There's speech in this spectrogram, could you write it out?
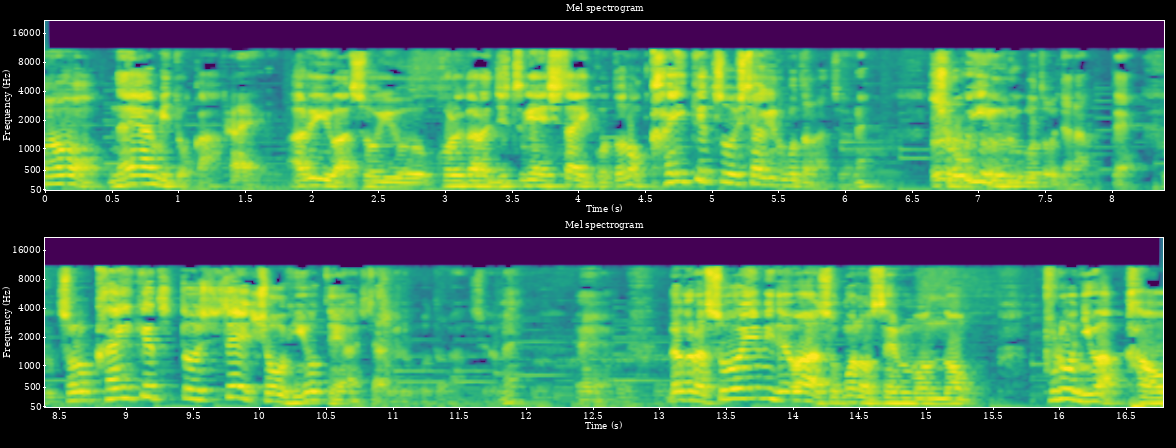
の悩みとか、はい。あるいはそういうこれから実現したいことの解決をしてあげることなんですよね。商品売ることじゃなくて、その解決として商品を提案してあげることなんですよね。ええ、だからそういう意味ではそこの専門のプロには顔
